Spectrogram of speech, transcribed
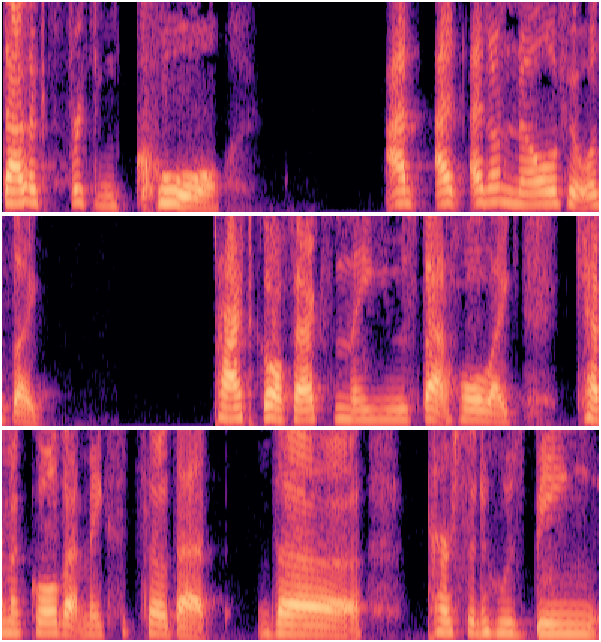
that looked freaking cool. I, I I don't know if it was like practical effects and they used that whole like chemical that makes it so that the person who's being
